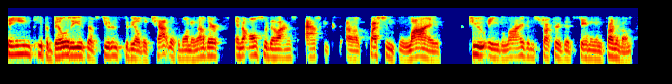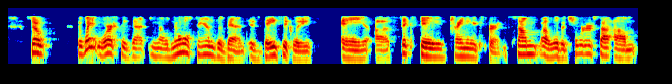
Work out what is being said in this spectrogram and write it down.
same capabilities of students to be able to chat with one another and also to ask, ask uh, questions live to a live instructor that's standing in front of them. So the way it works is that you know normal SANS event is basically a, a six-day training experience. Some a little bit shorter, um,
